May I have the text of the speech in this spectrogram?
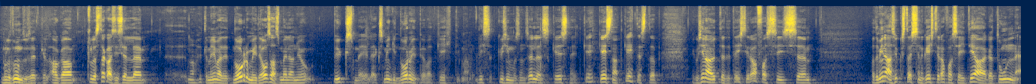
mulle tundus hetkel, aga tulles tagasi selle noh, ütleme niimoodi, et normide osas meil on ju üksmeel, eks mingid normid peavad kehtima, lihtsalt küsimus on selles, kes neid, kes nad kehtestab. ja kui sina ütled, et Eesti rahvas, siis äh, vaata, mina niisugust asja nagu Eesti rahvas ei tea ega tunne.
